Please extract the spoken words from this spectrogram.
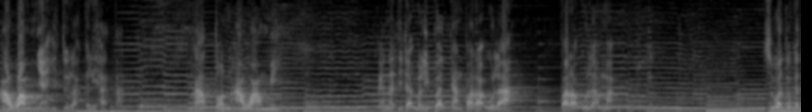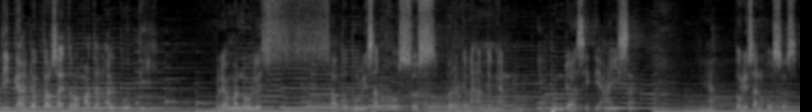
awamnya itulah kelihatan. Katon awami. Karena tidak melibatkan para ula para ulama. Suatu ketika Dr. Said Ramadan Al-Buti beliau menulis satu tulisan khusus berkenaan dengan ibunda Siti Aisyah. Ya, tulisan khusus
